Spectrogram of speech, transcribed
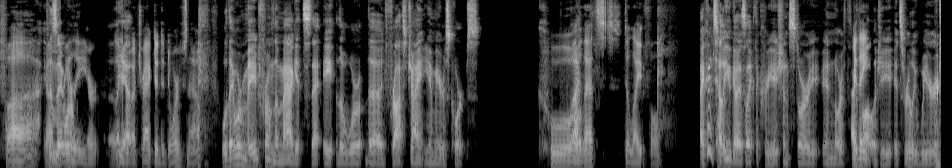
Fuck, I'm they were- really er, like Yeah. attracted to dwarves now. Well, they were made from the maggots that ate the wor- the frost giant Ymir's corpse. Cool. What? That's delightful. I could tell you guys like the creation story in Norse Are they- mythology. It's really weird.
